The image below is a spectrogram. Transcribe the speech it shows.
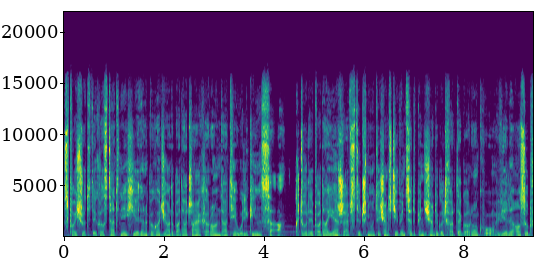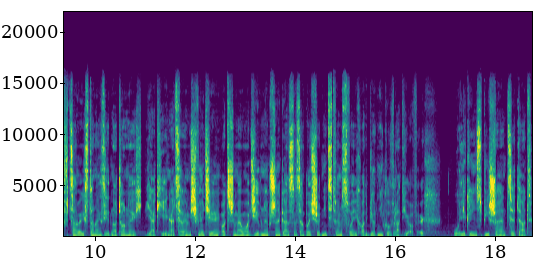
Spośród tych ostatnich jeden pochodzi od badacza Haronda T. Wilkinsa, który podaje, że w styczniu 1954 roku wiele osób w całych Stanach Zjednoczonych, jak i na całym świecie otrzymało dziwny przekaz za pośrednictwem swoich odbiorników radiowych. Wilkins pisze, cytat,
